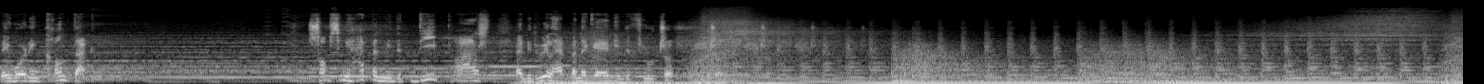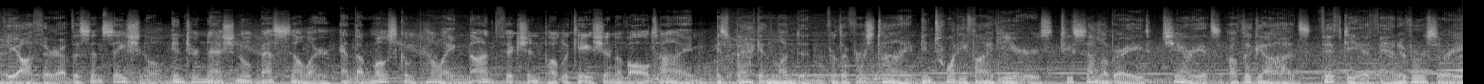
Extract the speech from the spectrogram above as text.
they were in contact. Something happened in the deep past and it will happen again in the future. The author of the sensational international bestseller and the most compelling nonfiction publication of all time is back in London for the first time in 25 years to celebrate Chariots of the Gods 50th anniversary.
